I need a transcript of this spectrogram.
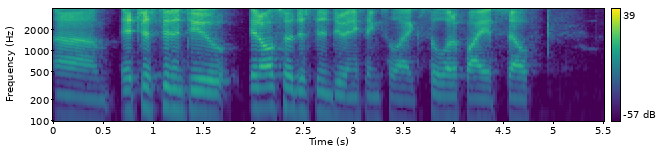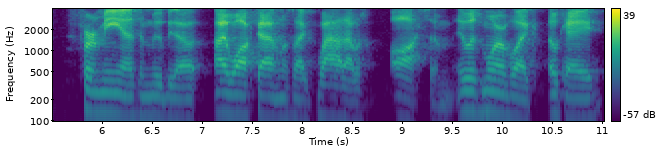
um it just didn't do it also just didn't do anything to like solidify itself for me as a movie that i walked out and was like wow that was awesome it was more of like okay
